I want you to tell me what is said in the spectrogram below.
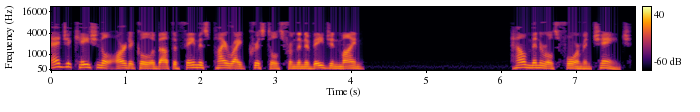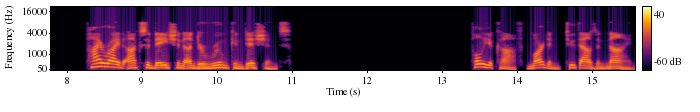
Educational article about the famous pyrite crystals from the Navajún mine How minerals form and change. Pyrite oxidation under room conditions Poliakoff, Martyn 2009.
